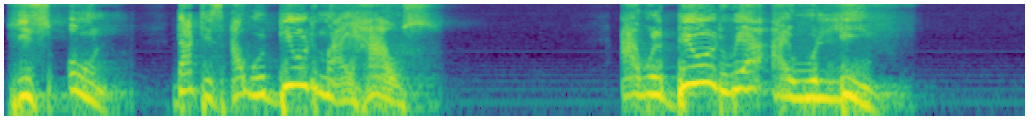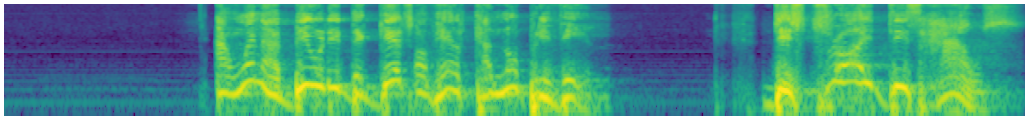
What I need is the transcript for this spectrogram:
his own. That is, I will build my house. I will build where I will live. And when I build it, the gates of hell cannot prevail. Destroy this house.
